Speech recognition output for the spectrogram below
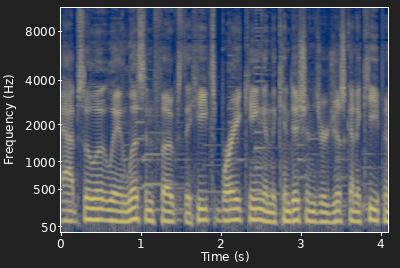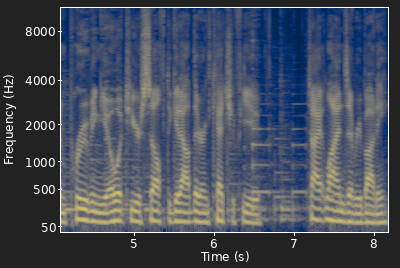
Absolutely. And listen, folks, the heat's breaking and the conditions are just going to keep improving. You owe it to yourself to get out there and catch a few. Tight lines, everybody.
